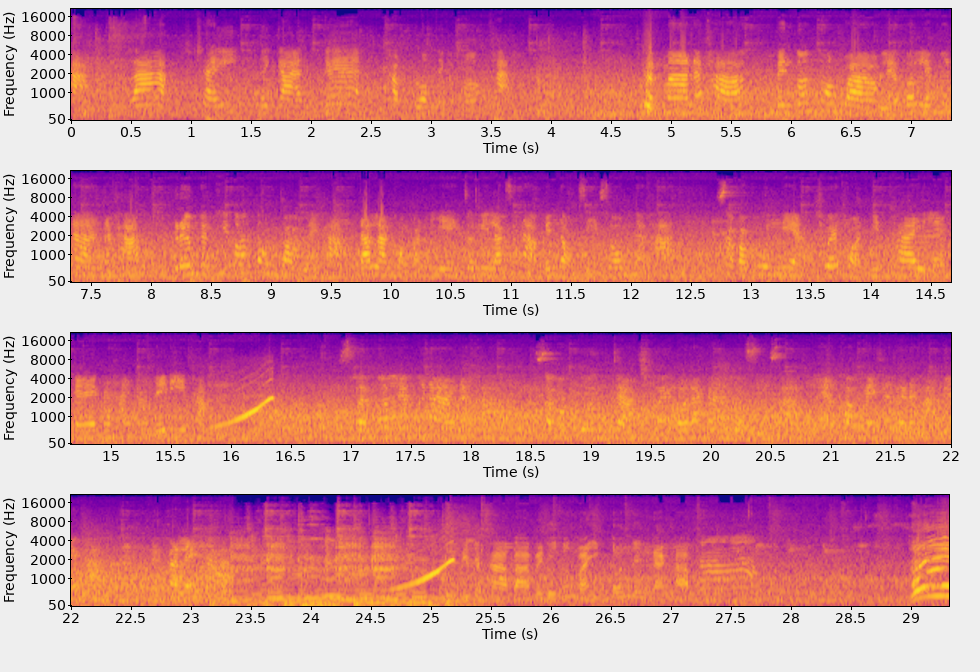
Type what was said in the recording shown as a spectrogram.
ค่ะ รากใช้ในการแก้ขับลมในกระเพาะค่ะ ถัดมานะคะ เป็นต้นทองกวาวและต้นเล็บมือนางนะคะ เริ่มกันที่ต้นทองกวาวเลยค่ะ ด้านหลังของบัตรเองจะมีลักษณะเป็นดอกสีส้มนะคะสรรพคุณเนี่ยช่วยถอนพิษไข้และแก้กระหายน้ำได้ดีค่ะ ส่วนต้นเล็บมือนางนะคะสรรพคุณจะช่วยลดอาการปวดศีรษะและทำให้เจริญอาหารด้วยค่ะนั่นกันเลยค่ะพี่จะพาบาไปดูต้นไม้อีกต้นหนึ่งนะครับ เฮ้ย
